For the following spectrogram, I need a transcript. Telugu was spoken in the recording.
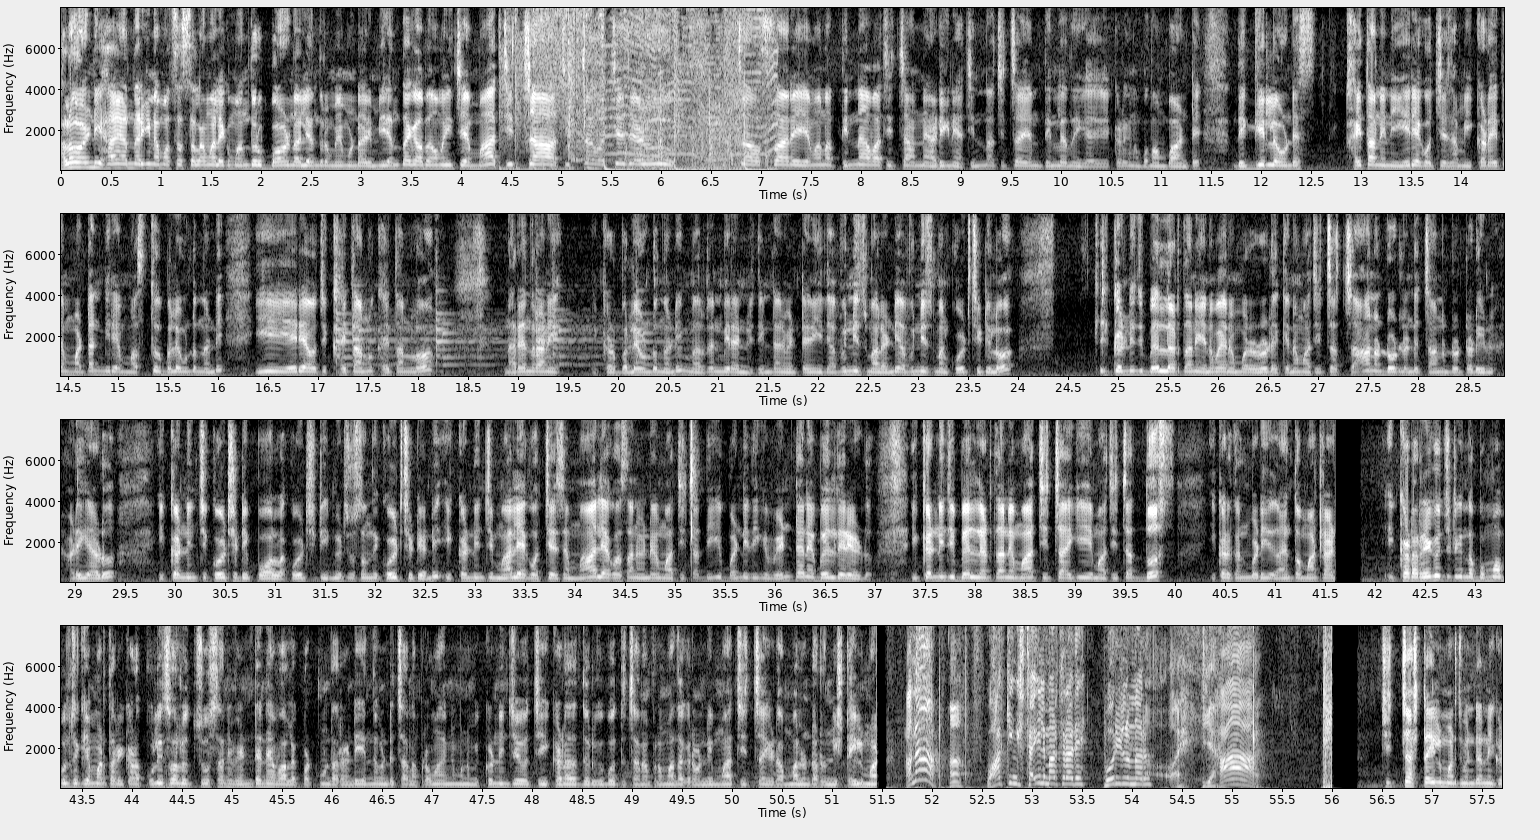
హలో అండి హాయ్ అందరికీ నమస్తే సలాం అలైకుం. అందరూ బాగుండాలి అందరూ మేము ఉండాలి. మీరు ఎంతగా గమనించే మా చిచ్చా చిచ్చా వచ్చేసాడు చిచ్చా వస్తానే ఏమన్నా తిన్నావా చిచ్చా అని అడిగినా. చిన్న చిచ్చా ఏం తినలేదు ఎక్కడికి ఎక్కడికైనా పోదాం బా అంటే దగ్గరలో ఉండే ఖైతాన్ నేను ఏరియాకి వచ్చేసాము ఇక్కడైతే మటన్ మీరే మస్తు భలే ఉంటుందండి. ఈ ఏరియా వచ్చి ఖైతాను ఖైతాన్లో నరేంద్ర అని ఇక్కడ భలే ఉంటుందండి. మటన్ బిర్యానీ తింటాను వెంటనే. ఇది అవినీస్ మాల్ అండి. అవినీస్ మాల్ కోట్ సిటీలో. ఇక్కడి నుంచి బయలుదేరుతాను ఎనభై నెంబర్ రోడ్ ఎక్కిన మా చిచ్చ చాలా డోట్లు అంటే చాలా డోట్లు అడిగి అడిగాడు. ఇక్కడ నుంచి కోయిట్ సిటీ పోవాలా? కోయిట్ సిటీ మీరు చూస్తుంది కోయిట్ సిటీ అండి. ఇక్కడ నుంచి మాలియాకి వచ్చేసాం. మాలియాకి వస్తాను వెంటనే మా చిచ్చ దిగి బండి దిగి వెంటనే బయలుదేరాడు. ఇక్కడి నుంచి బయలుదేరుతానే మా చిచ్చాకి మా చిచ్చ దోస్త్ ఇక్కడ కనబడి ఆయనతో మాట్లాడి ఇక్కడ రేగు చెట్టు కింద బొమ్మ పులుసు గేమ్ ఆడతారు ఇక్కడ పోలీస్ వాళ్ళు చూసాని వెంటనే వాళ్ళకి పట్టుకుంటారండి. ఎందుకంటే చాలా ప్రమాదం. మనం ఇక్కడి నుంచి వచ్చి ఇక్కడ దొరికిపోతే చాలా ప్రమాదకరం అండి. మా చిచ్చ ఇక్కడ అమ్మాలు ఉంటారు నీ స్టైల్ మా వాకింగ్ స్టైల్ మార్చరాదే పోరీలు ఉన్నారు చిచ్చ స్టైల్ మార్చి వెంటనే ఇక్కడ.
